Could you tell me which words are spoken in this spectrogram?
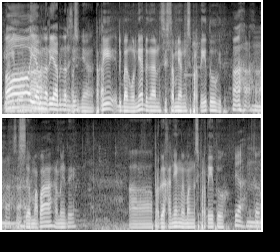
yang gitu. Oh, iya Ah, benar iya benar sih. Maksudnya, tapi dibangunnya dengan sistem yang seperti itu gitu. Sistem apa namanya itu? Eh, pergerakannya yang memang seperti itu. ya, betul.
